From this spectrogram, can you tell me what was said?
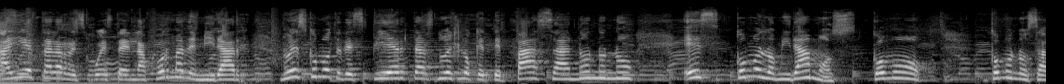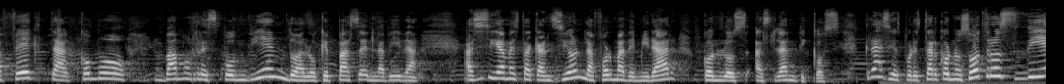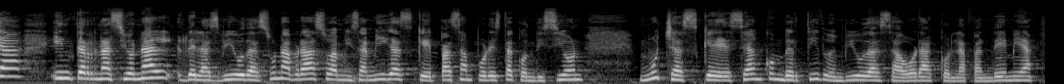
Ahí está la respuesta, en la forma de mirar. No es cómo te despiertas, no es lo que te pasa, no, no, no. Es cómo lo miramos, cómo, cómo nos afecta, cómo vamos respondiendo a lo que pasa en la vida. Así se llama esta canción, La forma de mirar con los Atlánticos. Gracias por estar con nosotros. Día Internacional de las Viudas. Un abrazo a mis amigas que pasan por esta condición muchas que se han convertido en viudas ahora con la pandemia,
